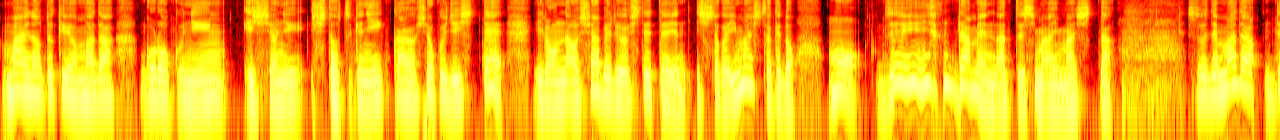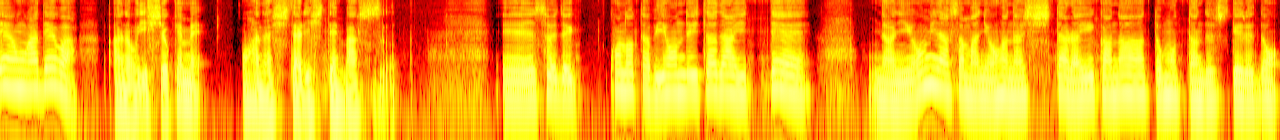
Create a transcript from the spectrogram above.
前の時はまだ5、6人一緒に一月に1回お食事して、いろんなおしゃべりをしてて人がいましたけど、もう全員ダメになってしまいました。それでまだ電話では、あの、一生懸命お話ししたりしてます。えーそれでこの度呼んでいただいて何を皆様にお話ししたらいいかなと思ったんですけれど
